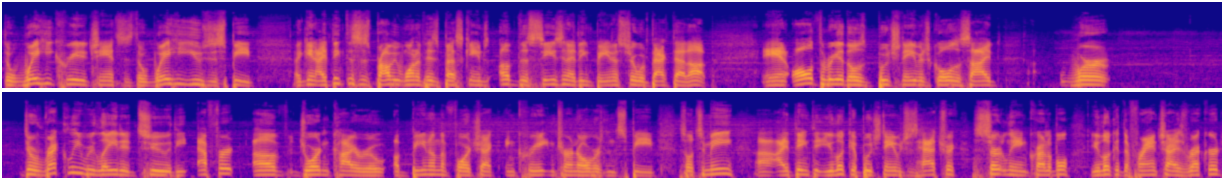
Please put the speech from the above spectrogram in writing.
the way he created chances, the way he uses speed. Again, I think this is probably one of his best games of the season. I think Bannister would back that up. And all three of those Buchnevich goals aside were directly related to the effort of Jordan Kyrou of being on the forecheck and creating turnovers and speed. So to me, uh, I think that you look at Buchnevich's hat trick, certainly incredible. You look at the franchise record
